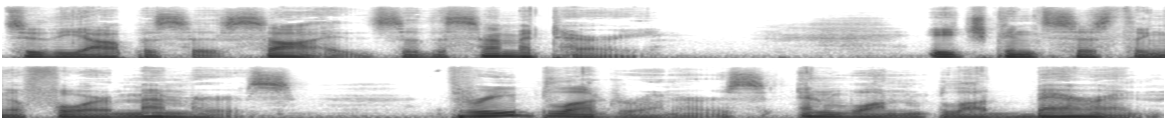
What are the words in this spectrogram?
to the opposite sides of the cemetery, each consisting of four members three blood runners and one blood baron.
